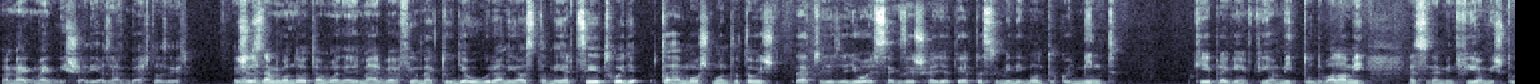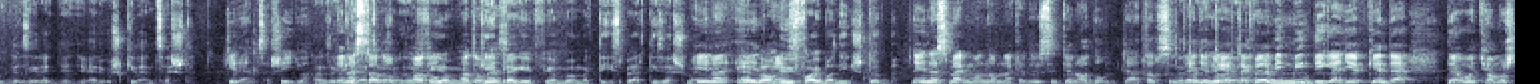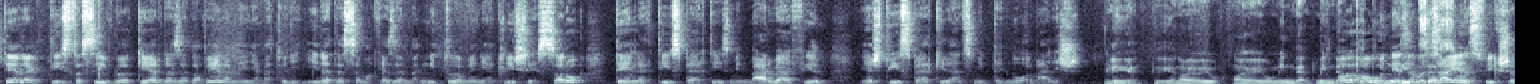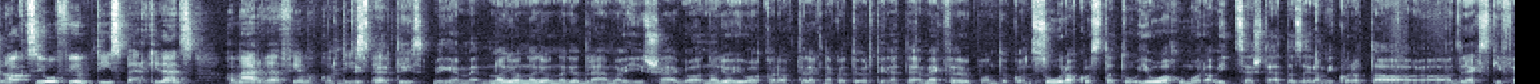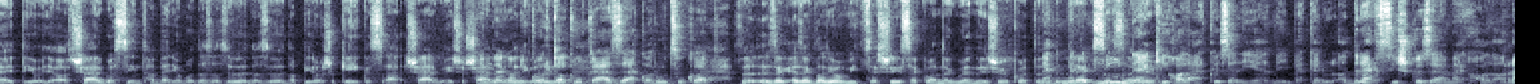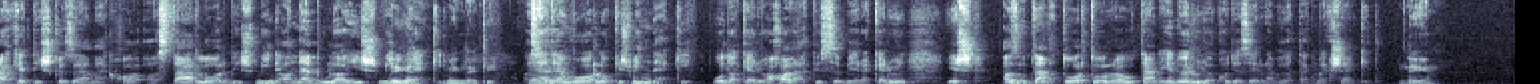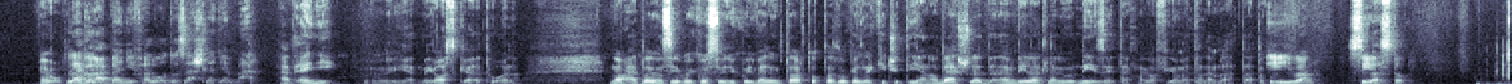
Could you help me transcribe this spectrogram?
mert meg, megviseli az embert azért. És Igen. ezt nem gondoltam volna, hogy egy Marvel film meg tudja ugrani azt a mércét, hogy talán most mondhatom, és lehet, hogy ez egy jó összegzés, ha egyetértesz, hogy mindig mondtuk, hogy mint képregényfilm mit tud valami, ez nem mint film is tud azért egy, egy erős kilencest. 9-es, így van. Ez én ezt adom. Ez adom, film, mint adom, képregényfilmből meg 10 per 10-es, mert én, ebben a műfajban nincs több. Én ezt megmondom neked, őszintén adom. Tehát abszolút egyetértek vele. Mind, mindig egyébként, de, de hogyha most tényleg tiszta szívből kérdezed a véleményemet, hogy így ide teszem a kezem, meg mit tudom én, ilyen klisés szarok, tényleg 10 per 10, mint Marvel film, és 10 per 9, mint egy normális igen, igen, nagyon jó, nagyon jó, mindent, mindent. Ha, ha úgy nézem, hogy science fiction akciófilm, 10 per 9, ha Marvel film, akkor 10, 10 per 10. 10. Igen, mert nagyon-nagyon nagy a drámaisága, nagyon jó a karaktereknek a története, megfelelő pontokon szórakoztató, jó a humora, vicces, tehát azért amikor ott a, a Drex kifejti, hogy a sárga szint, ha benyomod, az a zöld, a zöld, a piros, a kék, a sárga és a sárga Meg amikor a kikukázzák a rucukat. Ezek, ezek nagyon vicces részek vannak benne, és ők ott meg, a Drex meg mindenki halál közeli élménybe kerül. A Drex is közel meghal, a Rocket is közel meghal, a Star Star-Lord is, minden, a Nebula is, mindenki. Igen, mindenki. Az Nagyon. Eden Warlock is, mindenki oda kerül, a halál küszöbére kerül, és azután, a tortorra után én örülök, hogy azért nem öltek meg senkit. Igen. Jó. Legalább ennyi feloldozás legyen már. Hát ennyi. Igen, még azt kellett volna. Na hát nagyon szépen köszönjük, hogy velünk tartottatok, ez egy kicsit ilyen adás lett, de nem véletlenül nézzétek meg a filmet, ha nem láttátok. Így van. Sziasztok!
